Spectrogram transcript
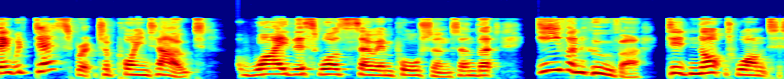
they were desperate to point out why this was so important and that even Hoover, did not want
